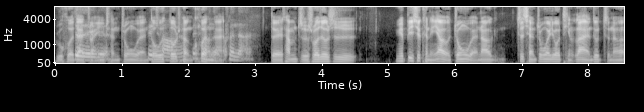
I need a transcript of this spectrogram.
如何再转译成中文，都都是很困难。困难。对他们只是说，就是因为必须肯定要有中文，那之前中文又挺烂，就只能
